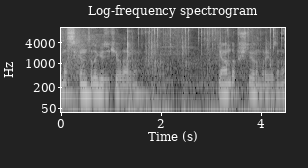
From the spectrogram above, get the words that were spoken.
Ama sıkıntılı gözüküyorlardı. Bir anda pushluyorum burayı o zaman.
